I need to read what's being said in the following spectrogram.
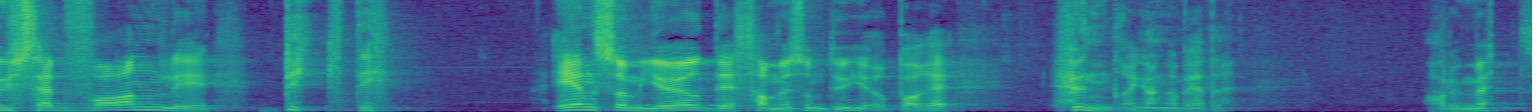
usedvanlig dyktig? En som gjør det samme som du gjør, bare 100 ganger bedre. Har du møtt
